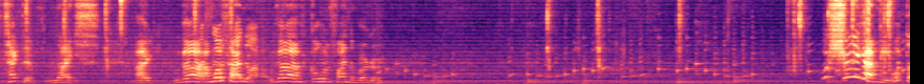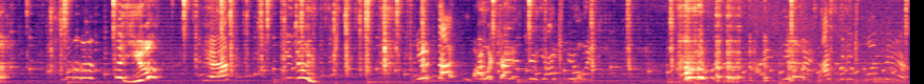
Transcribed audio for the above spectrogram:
Detective, nice. Alright, we gotta I I'm gonna find the we gotta go and find the murder. Who's shooting at me? What the? Is you? I knew it. I knew it. I could have won there.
